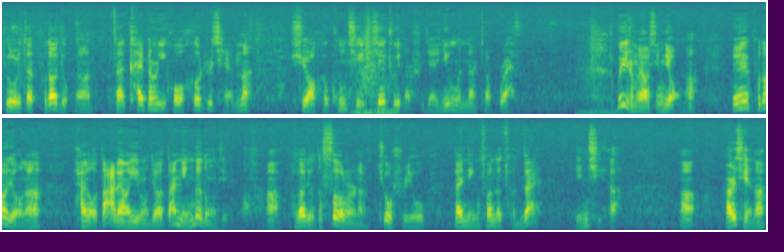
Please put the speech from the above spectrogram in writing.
就是在葡萄酒呢在开瓶以后喝之前呢，需要和空气接触一段时间，英文呢叫 breath。为什么要醒酒呢？因为葡萄酒呢含有大量一种叫单宁的东西啊，葡萄酒的涩味呢就是由单宁酸的存在引起的啊，而且呢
